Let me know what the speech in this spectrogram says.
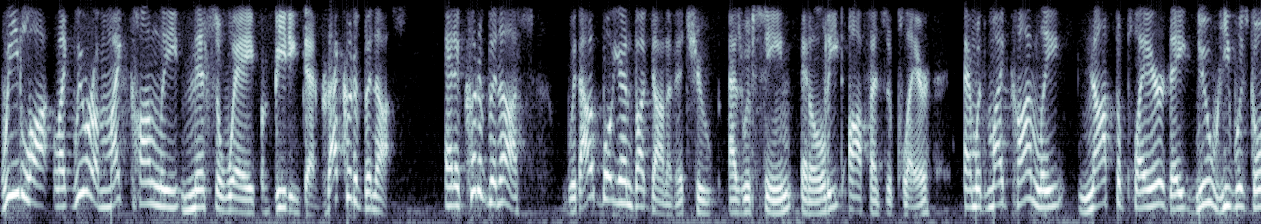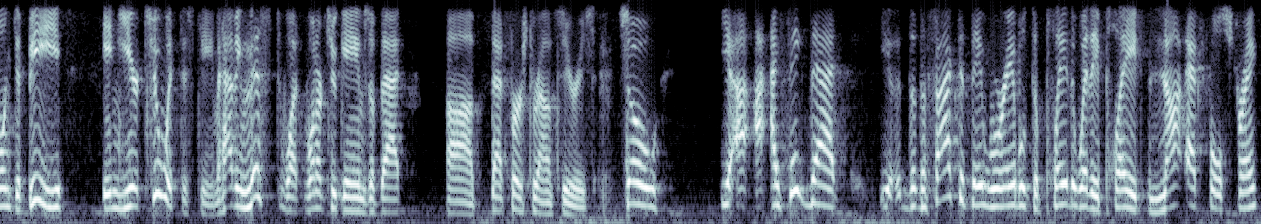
we lost, like we were a Mike Conley miss away from beating Denver. That could have been us. And it could have been us without Bojan Bogdanovic, who, as we've seen, an elite offensive player, and with Mike Conley, not the player they knew he was going to be in year two with this team, having missed what one or two games of that uh, that first round series. So, yeah, I, I think that the, the fact that they were able to play the way they played, not at full strength,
